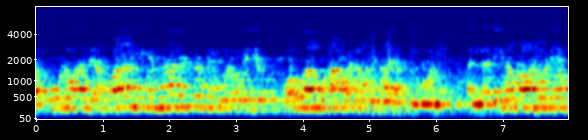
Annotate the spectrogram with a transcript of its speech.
يقولون بأفواههم ما ليس في قلوبهم والله أعلم بما يكتمون. الذين قالوا لإخوانهم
